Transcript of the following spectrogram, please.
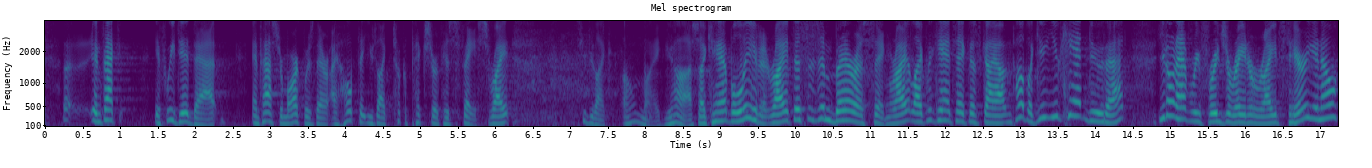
uh, in fact, if we did that and Pastor Mark was there, I hope that you like took a picture of his face, right? So you'd be like, oh my gosh, I can't believe it, right? This is embarrassing, right? Like, we can't take this guy out in public. You, you can't do that. You don't have refrigerator rights here, you know?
